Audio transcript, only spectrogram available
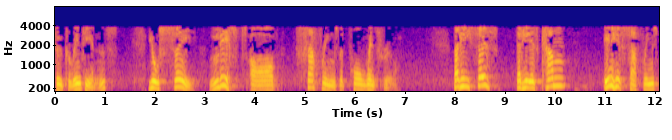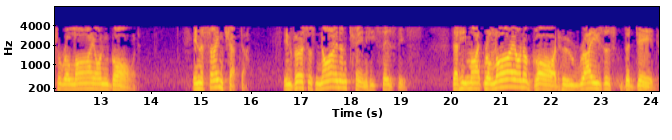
2 Corinthians, you'll see lists of sufferings that Paul went through. But he says that he has come in his sufferings to rely on God. In the same chapter, In verses 9 and 10 he says this, that he might rely on a God who raises the dead.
